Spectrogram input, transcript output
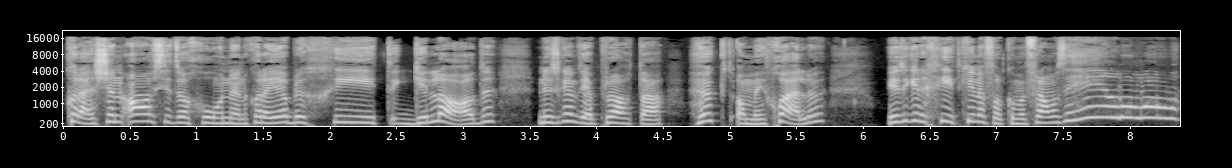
kolla känn av situationen, kolla jag blir skitglad. Nu ska inte jag prata högt om mig själv. Men jag tycker det är skitkul när folk kommer fram och säger hej.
